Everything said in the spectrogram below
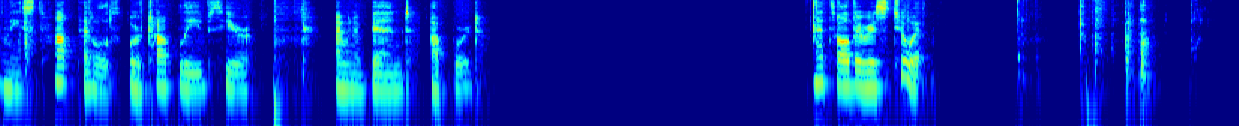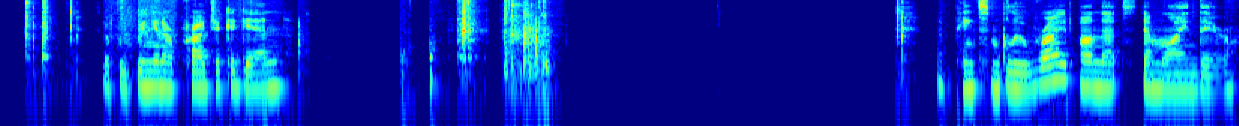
And these top petals or top leaves here, I'm going to bend upward. That's all there is to it. If we bring in our project again, paint some glue right on that stem line there.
